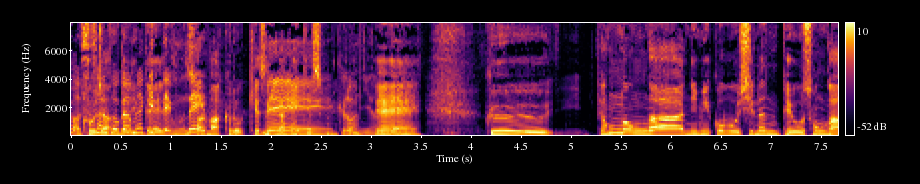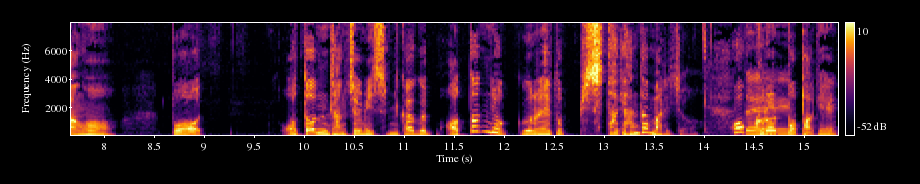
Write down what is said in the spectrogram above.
어, 수상 소감을 했기 때문에. 설마 그렇게 생각했겠습니까? 네, 그럼요. 예. 네. 그 평론가님이 꼽으시는 배우 송강호 뭐 어떤 장점이 있습니까? 그 어떤 역을 해도 비슷하게 한단 말이죠. 꼭 네. 그럴 법하게.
